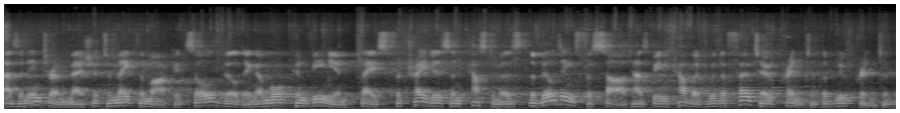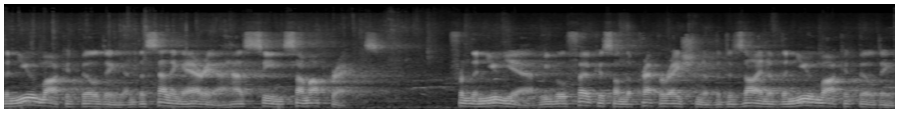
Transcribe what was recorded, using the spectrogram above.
As an interim measure to make the market's old building a more convenient place for traders and customers, the building's facade has been covered with a photo print of the blueprint of the new market building and the selling area has seen some upgrades. From the new year, we will focus on the preparation of the design of the new market building,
